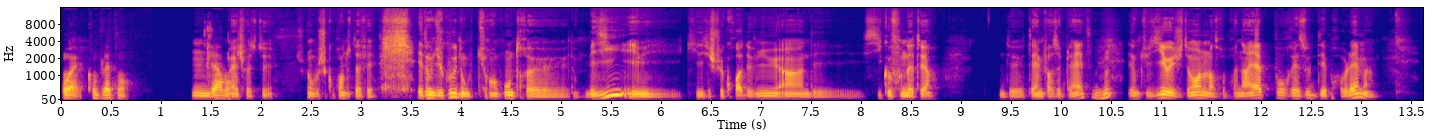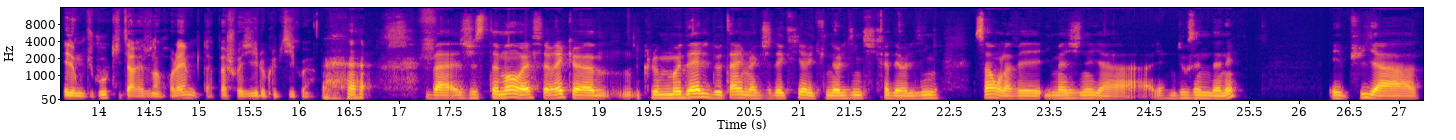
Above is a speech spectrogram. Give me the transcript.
Ouais, complètement. Mmh, Clairement. je, je, comprends tout à fait. Et donc, du coup, donc, tu rencontres euh, donc Mehdi, et, qui est, je crois, devenu un des six cofondateurs de Time for the Planet. Mmh et donc, tu dis, oui, justement, l'entrepreneuriat pour résoudre des problèmes. Et donc, du coup, quitte à résoudre un problème, tu n'as pas choisi le plus petit, quoi. bah, justement, ouais, c'est vrai que, que, le modèle de Time là, que j'ai décrit avec une holding qui crée des holdings, ça, on l'avait imaginé il y, a, il y a une douzaine d'années. Et puis, il y a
